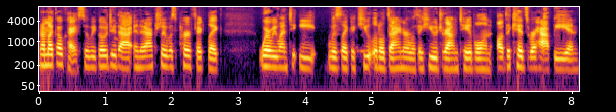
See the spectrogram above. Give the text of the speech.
And i'm like okay so we go do that and it actually was perfect like where we went to eat was like a cute little diner with a huge round table and all the kids were happy and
